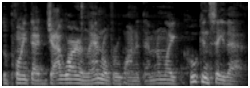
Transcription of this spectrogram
the point that Jaguar and Land Rover wanted them. And I'm like, who can say that?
